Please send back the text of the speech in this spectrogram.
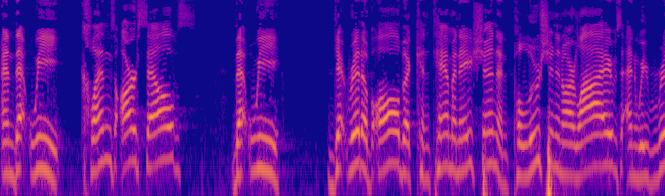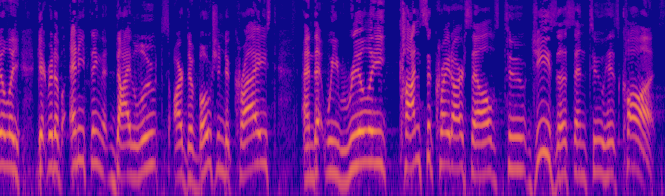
And that we cleanse ourselves, that we get rid of all the contamination and pollution in our lives, and we really get rid of anything that dilutes our devotion to Christ, and that we really consecrate ourselves to Jesus and to His cause.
